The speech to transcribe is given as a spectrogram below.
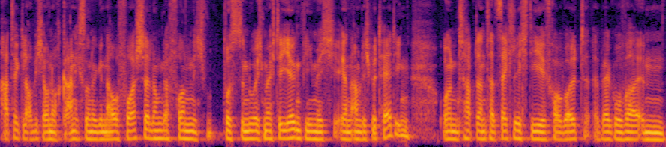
hatte, glaube ich, auch noch gar nicht so eine genaue Vorstellung davon. Ich wusste nur, ich möchte irgendwie mich ehrenamtlich betätigen und habe dann tatsächlich die Frau Goldbergover im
